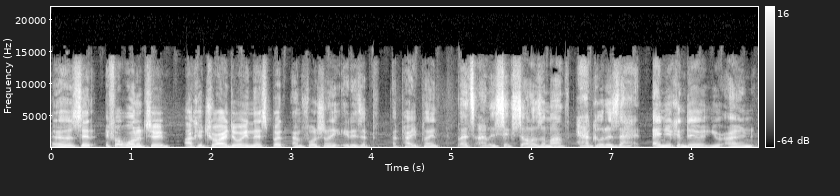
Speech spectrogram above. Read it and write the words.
And as I said, if I wanted to, I could try doing this, but unfortunately it is a, a paid plan, but it's only $6 a month. How good is that? And you can do your own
